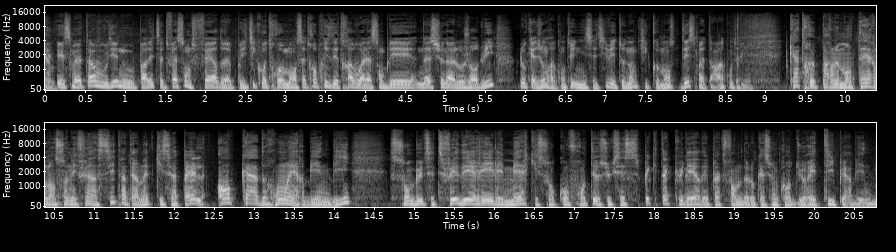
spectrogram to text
Et ce matin, vous vouliez nous parler de cette façon de faire de la politique autrement. Cette reprise des travaux à l'Assemblée nationale aujourd'hui, l'occasion de raconter une initiative étonnante qui commence dès ce matin. Racontez-nous. Quatre parlementaires lancent en effet un site internet qui s'appelle Encadrons Airbnb. Son but, c'est de fédérer les maires qui sont confrontés au succès spectaculaire des plateformes de location de courte durée type Airbnb.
